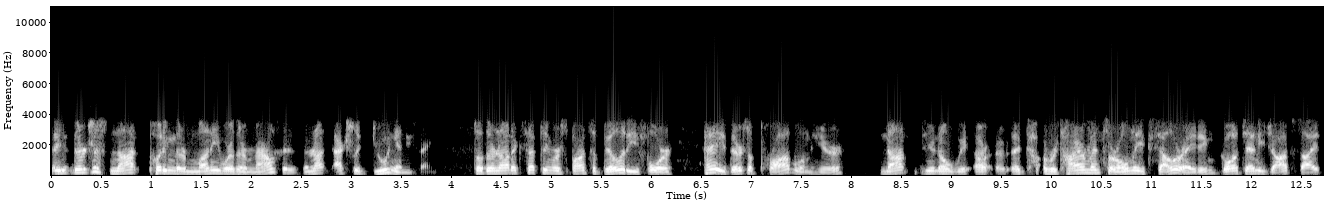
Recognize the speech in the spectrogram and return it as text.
They, they're just not putting their money where their mouth is. They're not actually doing anything. So they're not accepting responsibility for, hey, there's a problem here. Not, you know, we, our, uh, uh, our retirements are only accelerating. Go out to any job site.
